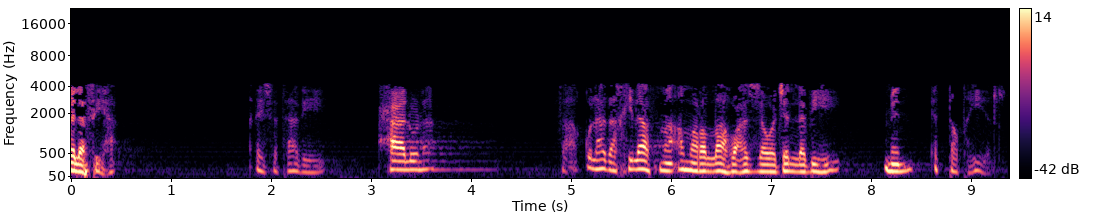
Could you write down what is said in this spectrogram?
تلفها ليست هذه حالنا؟ فأقول هذا خلاف ما أمر الله عز وجل به من التطهير.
